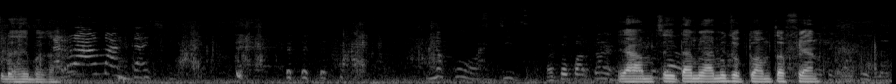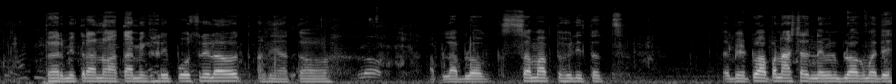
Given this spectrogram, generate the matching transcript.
तुला हे बघा. या आमचं इथं आम्ही आम्ही झोपतो आमचा फॅन. तर मित्रांनो आता आम्ही घरी पोहोचलेलो आहोत आणि आता आपला ब्लॉग समाप्त होईल इथंच. तर भेटू आपण अशाच नवीन ब्लॉगमध्ये.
